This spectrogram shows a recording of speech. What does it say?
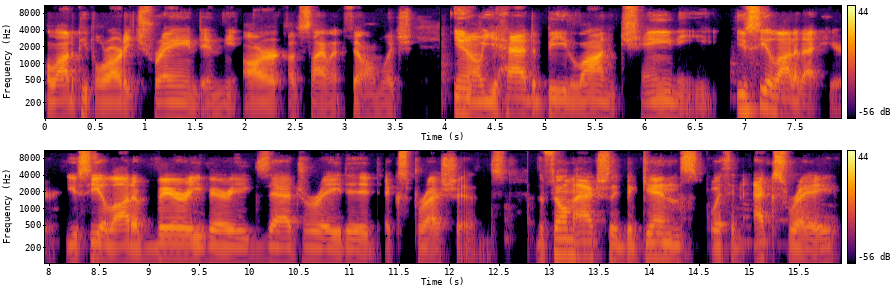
a lot of people were already trained in the art of silent film, which you know, you had to be Lon Chaney. You see a lot of that here. You see a lot of very, very exaggerated expressions. The film actually begins with an x ray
